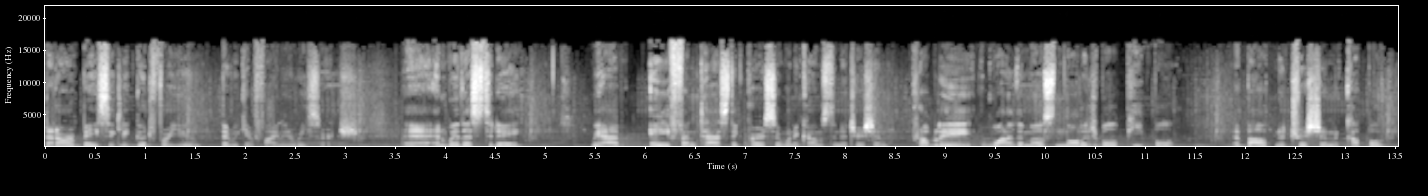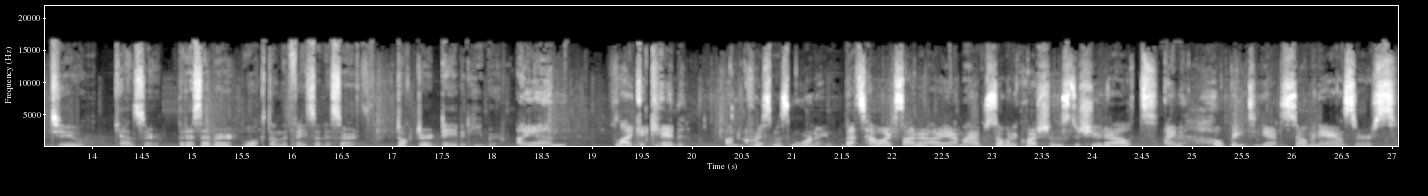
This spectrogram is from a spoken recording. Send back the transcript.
that are basically good for you that we can find in research. Uh, and with us today, we have a fantastic person when it comes to nutrition, probably one of the most knowledgeable people about nutrition coupled to cancer that has ever walked on the face of this earth, Dr. David Heber. I am like a kid on Christmas morning. That's how excited I am. I have so many questions to shoot out. I'm hoping to get so many answers.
